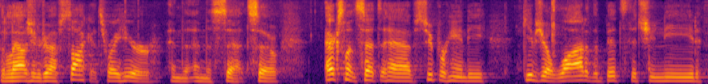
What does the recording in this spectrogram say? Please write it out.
that allows you to drive sockets right here in the, in the set. So excellent set to have, super handy. Gives you a lot of the bits that you need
